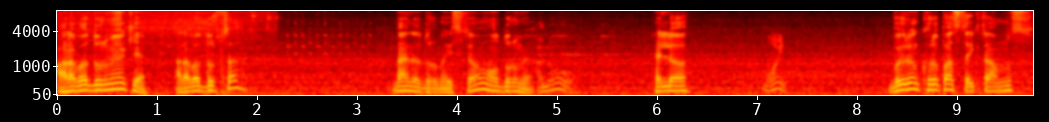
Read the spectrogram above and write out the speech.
Araba durmuyor ki. Araba dursa ben de durmayı istiyorum ama o durmuyor. Hallo. Hello. Moin. Buyurun kuru pasta ikramımız.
